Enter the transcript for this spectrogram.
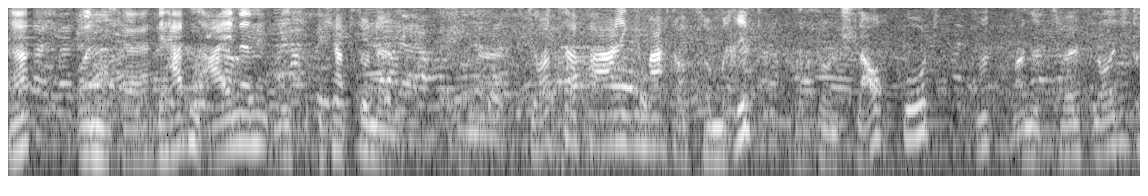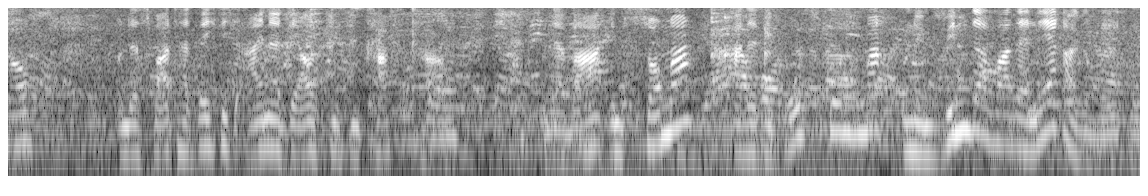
Ne? Und wir hatten einen, ich, ich habe so eine, so Fjord-Safari gemacht auf so einem Ritt, das ist so ein Schlauchboot, ne? waren nur zwölf Leute drauf. Und das war tatsächlich einer, der aus diesem Kaff kam. Und der war im Sommer, hat er die Bootstouren gemacht und im Winter war der Lehrer gewesen.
